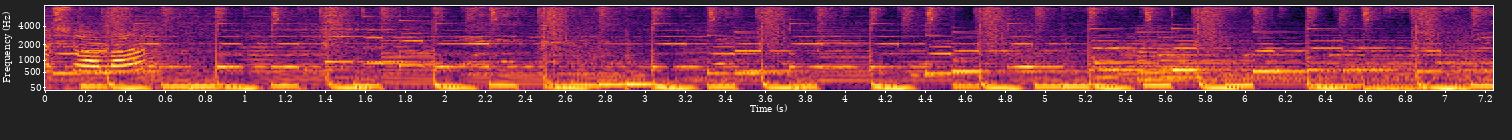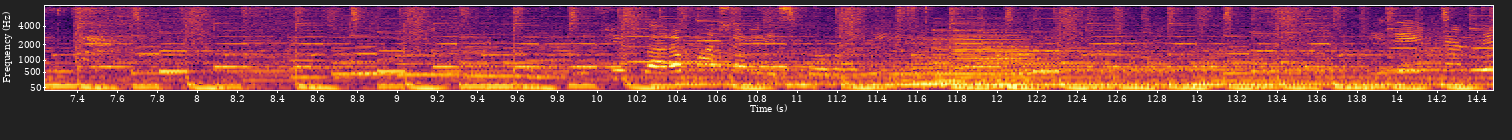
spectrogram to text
మసాలా. కొంచెం గరం మసాలా వేసుకోవాలి. ఇదేంటంటే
